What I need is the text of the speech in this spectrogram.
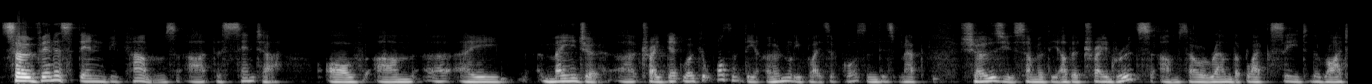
So Venice then becomes uh, the centre of um, a major uh, trade network. It wasn't the only place, of course, and this map shows you some of the other trade routes. Um, so around the Black Sea to the right,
